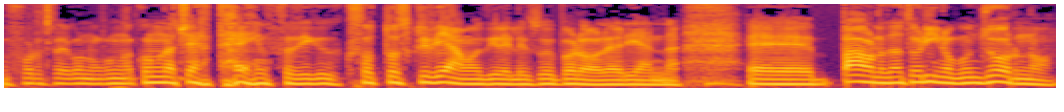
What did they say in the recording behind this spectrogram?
forse con una, con una certa enfasi, sottoscriviamo direi le sue parole Arianna. Eh, Paola da Torino, buongiorno.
